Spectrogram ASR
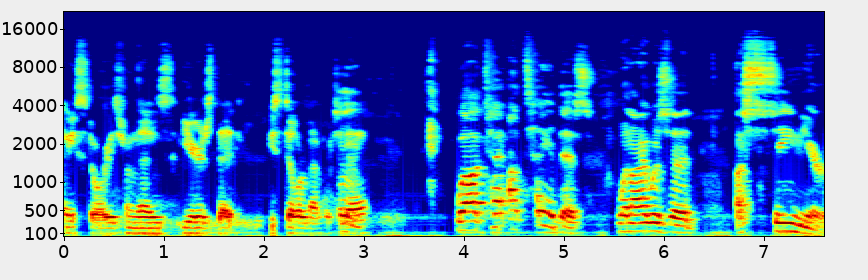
any stories from those years that you still remember today? Well, I'll, tell I'll tell you this. When I was a, a senior,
